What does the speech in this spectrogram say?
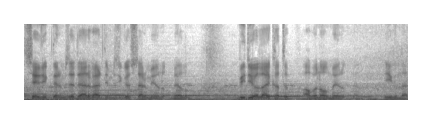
sevdiklerimize değer verdiğimizi göstermeyi unutmayalım. Video like atıp abone olmayı unutmayalım. İyi günler.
